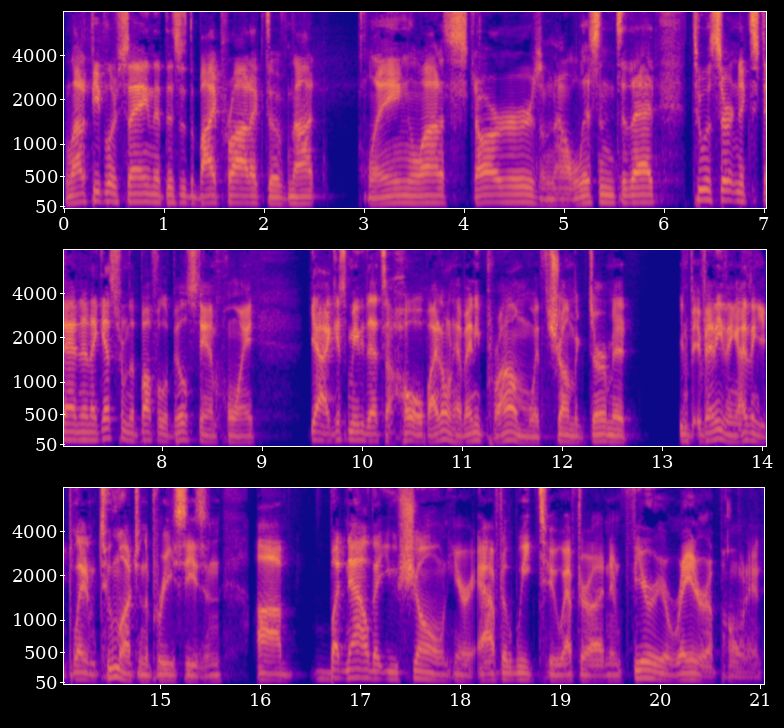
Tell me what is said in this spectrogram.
a lot of people are saying that this is the byproduct of not playing a lot of starters and now listen to that to a certain extent. And I guess from the Buffalo Bills standpoint, yeah, I guess maybe that's a hope. I don't have any problem with Sean McDermott. If, anything, I think he played him too much in the preseason. Uh, but now that you've shown here after week two, after an inferior Raider opponent,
